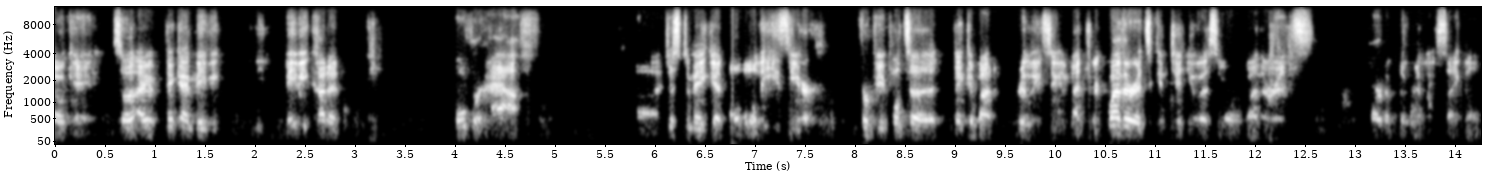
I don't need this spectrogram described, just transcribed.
Okay, so I think I maybe, maybe cut it over half. Uh, just to make it a little easier for people to think about releasing a metric, whether it's continuous or whether it's part of the release cycle.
